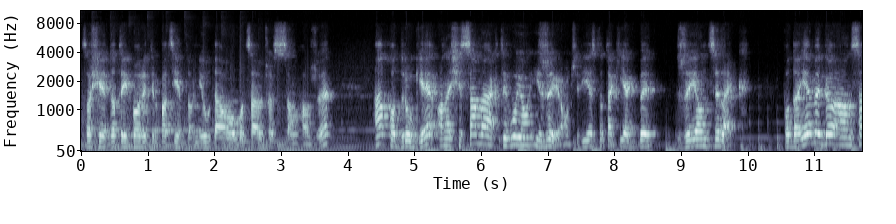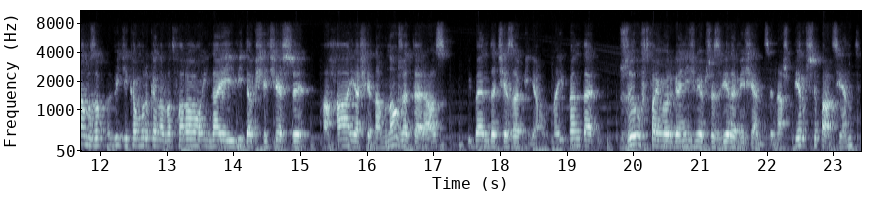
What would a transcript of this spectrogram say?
co się do tej pory tym pacjentom nie udało, bo cały czas są chorzy. A po drugie, one się same aktywują i żyją, czyli jest to taki jakby żyjący lek. Podajemy go, a on sam widzi komórkę nowotworową i na jej widok się cieszy. Aha, ja się namnożę teraz, i będę cię zabijał. No i będę żył w twoim organizmie przez wiele miesięcy. Nasz pierwszy pacjent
